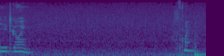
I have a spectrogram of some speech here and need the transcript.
are you doing? Come on.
